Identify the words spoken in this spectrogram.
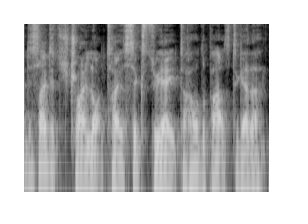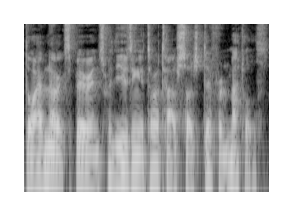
I decided to try Loctite 638 to hold the parts together, though I have no experience with using it to attach such different metals.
